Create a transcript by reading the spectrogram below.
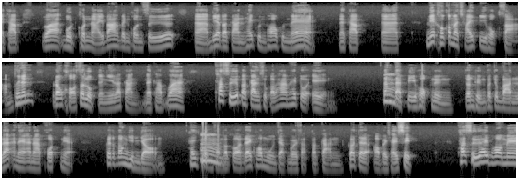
นะครับ ว่าบุตรคนไหนบ้างเป็นคนซื้อเบี้ยประกันให้คุณพ่อคุณแม่นะครับเนี่ยเขาก็มาใช้ปี 63 เพราะฉะนั้นเราขอสรุปอย่างนี้แล้วกันนะครับ ว่าถ้าซื้อประกันสุขภาพให้ตัวเอง ตั้งแต่ปี 61 จนถึงปัจจุบันและในอนาคตเนี่ยก็จะต้องยินยอมให้กรมสรรพากรได้ข้อมูลจากบริษัทประกัน ก็จะเอาไปใช้สิทธิ์ ถ้าซื้อให้พ่อแม่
